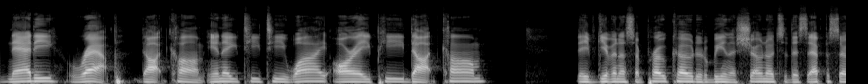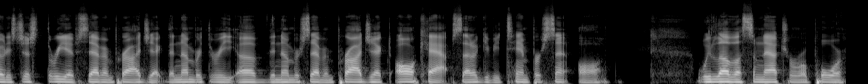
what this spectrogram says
nattyrap.com, N A T T Y R A P.com. They've given us a pro code. It'll be in the show notes of this episode. It's just three of seven project, the number three of the number seven project, all caps. That'll give you 10% off. We love us some natural rapport.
